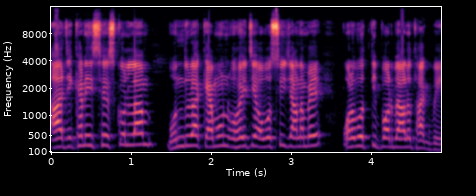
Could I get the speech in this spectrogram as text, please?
আজ এখানেই শেষ করলাম। বন্ধুরা, কেমন হয়েছে অবশ্যই জানাবে। পরবর্তী পর্বে আলো থাকবে।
